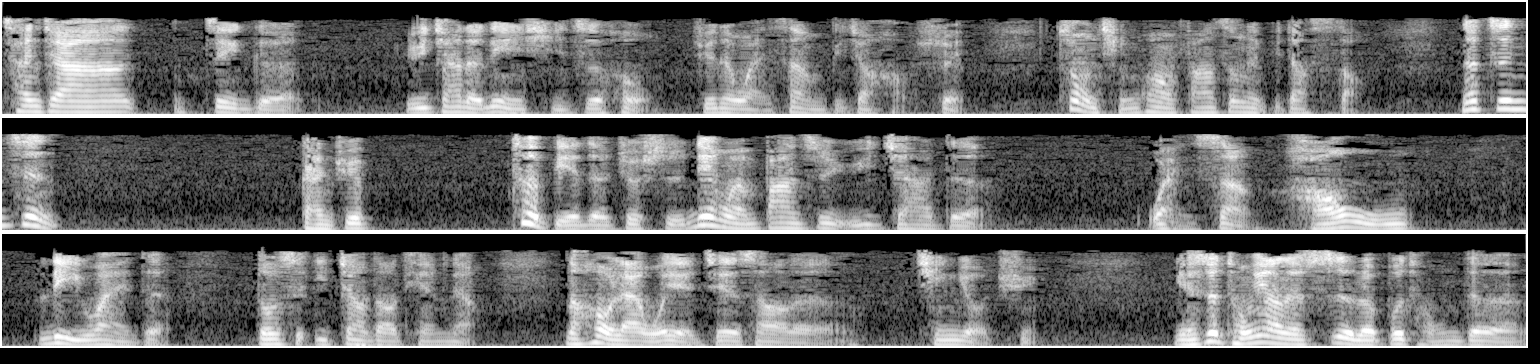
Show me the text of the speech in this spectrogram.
参加这个瑜伽的练习之后，觉得晚上比较好睡，这种情况发生的比较少。那真正感觉特别的，就是练完八支瑜伽的晚上，毫无例外的都是一觉到天亮。那后来我也介绍了亲友去，也是同样的试了不同的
